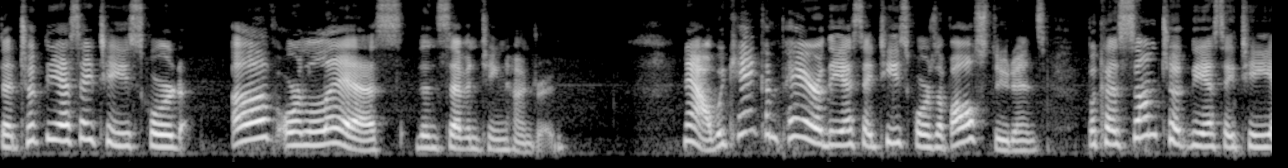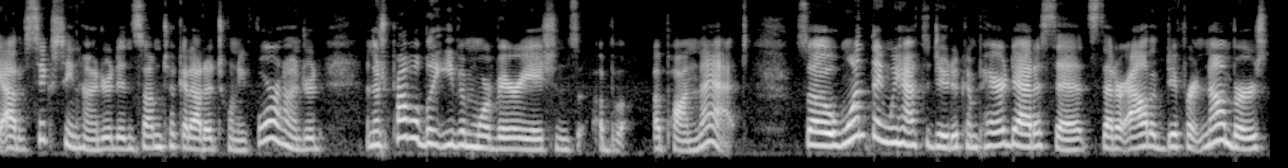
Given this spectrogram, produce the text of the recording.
that took the SAT scored of or less than 1700. Now, we can't compare the SAT scores of all students because some took the SAT out of 1600 and some took it out of 2400, and there's probably even more variations upon that. So, one thing we have to do to compare data sets that are out of different numbers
